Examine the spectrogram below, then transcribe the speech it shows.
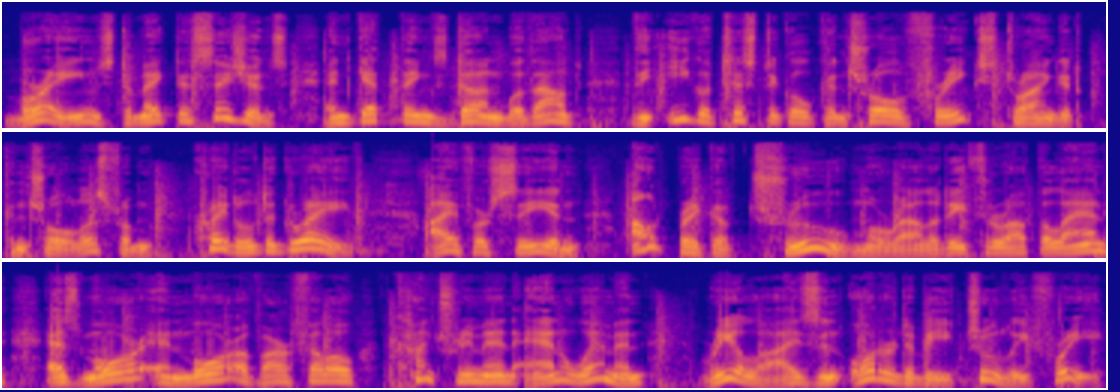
brains to make decisions and get things done without the egotistical control freaks trying to control us from cradle to grave. I foresee an outbreak of true morality throughout the land as more and more of our fellow countrymen and women realize in order to be truly free,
